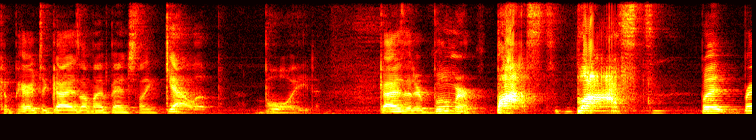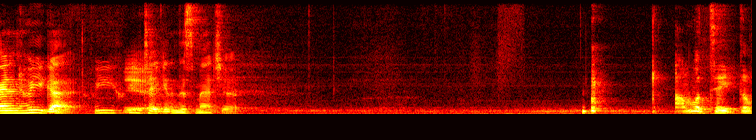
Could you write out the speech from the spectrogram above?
compared to guys on my bench like Gallup, Boyd, guys that are boomer bust. Blast. But Brandon, who you got? Who you, who you taking in this matchup? I'm gonna take the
